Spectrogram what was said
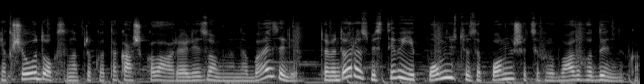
Якщо у Докса, наприклад, така шкала реалізована на безелі, то Мідо розмістив її повністю заповнивши циферблат годинника.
